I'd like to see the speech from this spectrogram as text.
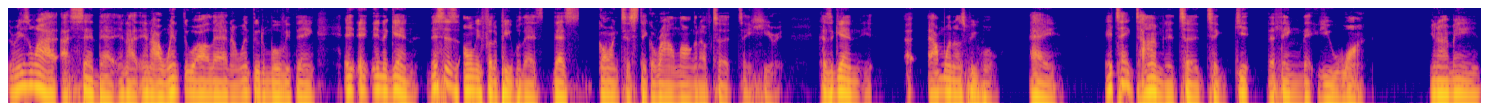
The reason why I said that and I and I went through all that and I went through the movie thing, it, it, and again, this is only for the people that's that's going to stick around long enough to to hear it. Because again, I'm one of those people. Hey, it take time to to to get the thing that you want. You know what I mean?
